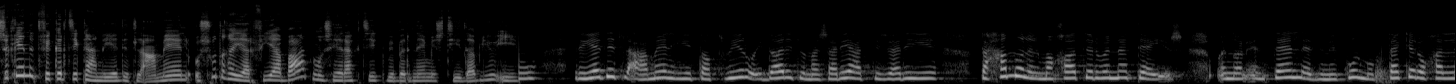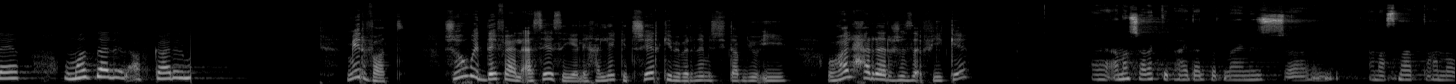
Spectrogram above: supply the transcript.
شو كانت فكرتك عن ريادة الأعمال وشو تغير فيها بعد مشاركتك ببرنامج TWE؟ ريادة الأعمال هي تطوير وإدارة المشاريع التجارية وتحمل المخاطر والنتائج وإنه الإنسان لازم يكون مبتكر وخلاق ومصدر للأفكار الم... ميرفت شو هو الدافع الأساسي يلي خلاك تشاركي ببرنامج TWE وهل حرر جزء فيك؟ آه، أنا شاركت بهذا البرنامج أنا سمعت عنه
